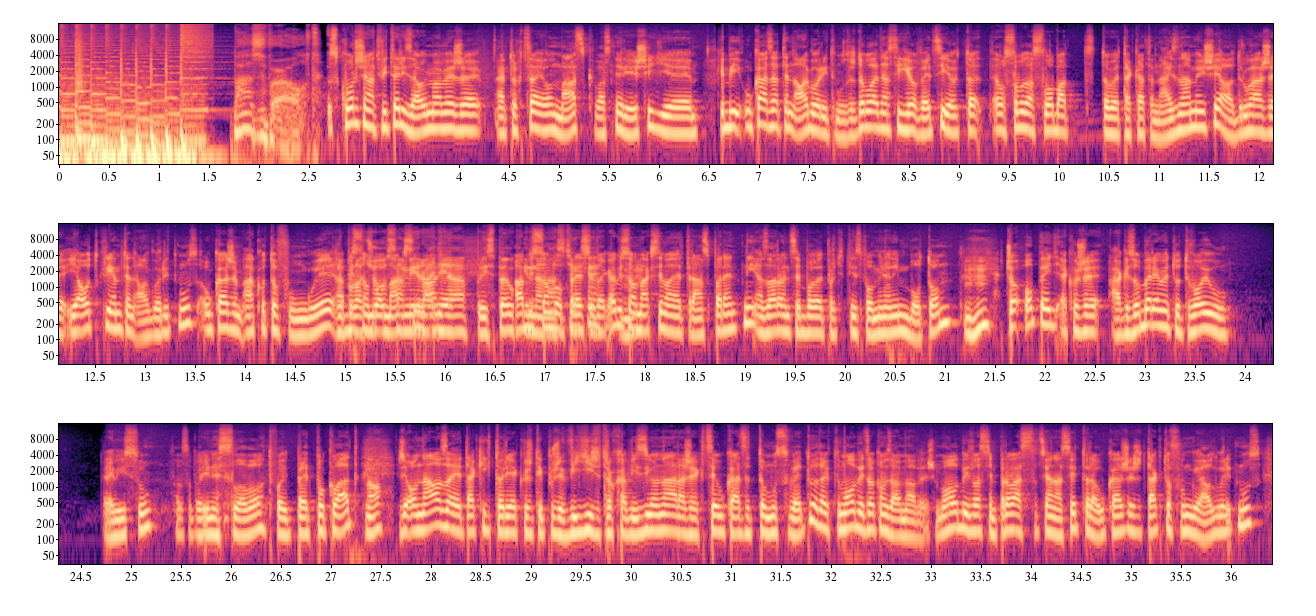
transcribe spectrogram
Buzzworld. Skôr, čo na Twitteri zaujímavé, že aj to chce Elon Musk vlastne riešiť, je keby ukázať ten algoritmus. Že to bola jedna z tých jeho vecí, tá, sloboda sloba, to je taká tá najznámejšia, ale druhá, že ja odkriem ten algoritmus a ukážem, ako to funguje, to aby som bol maximálne, aby som bol presne tak, aby mm-hmm. som bol maximálne transparentný a zároveň sa bojovať proti tým spomínaným botom. Mm-hmm. Čo opäť, akože, ak zoberieme tú tvoju premisu, chcel som povedať iné slovo, tvoj predpoklad, no. že on naozaj je taký, ktorý akože typu, že vidí, že trocha vizionára, že chce ukázať tomu svetu, tak to mohlo byť celkom zaujímavé. Že mohol byť vlastne prvá sociálna sieť, ktorá ukáže, že takto funguje algoritmus.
